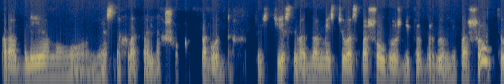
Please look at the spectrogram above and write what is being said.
проблему местных локальных шоков погодных. То есть если в одном месте у вас пошел дождик, а в другом не пошел, то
